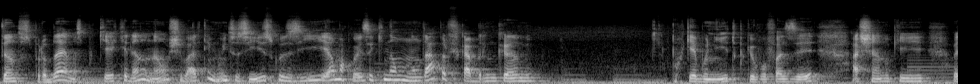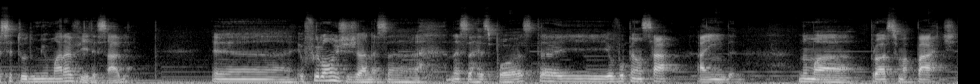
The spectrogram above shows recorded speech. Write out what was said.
tantos problemas, porque querendo ou não, o Shibari tem muitos riscos e é uma coisa que não, não dá para ficar brincando porque é bonito, porque eu vou fazer, achando que vai ser tudo mil maravilhas, sabe? É, eu fui longe já nessa, nessa resposta e eu vou pensar ainda numa próxima parte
